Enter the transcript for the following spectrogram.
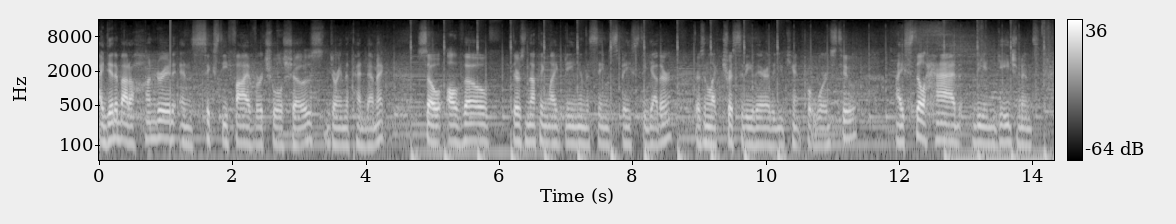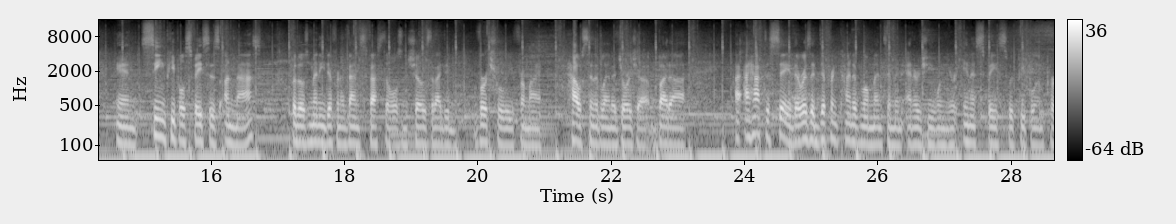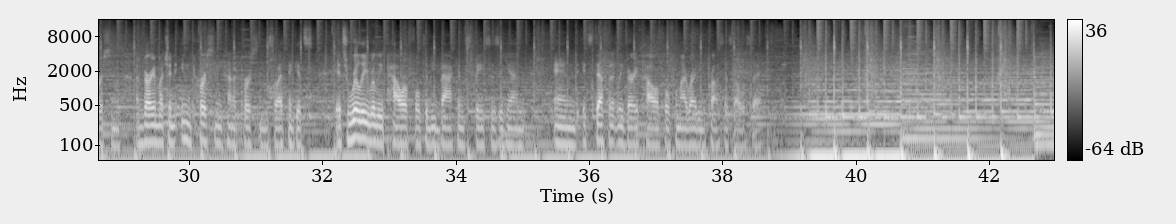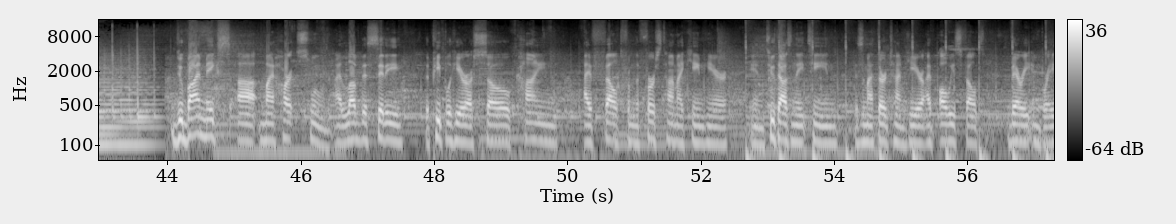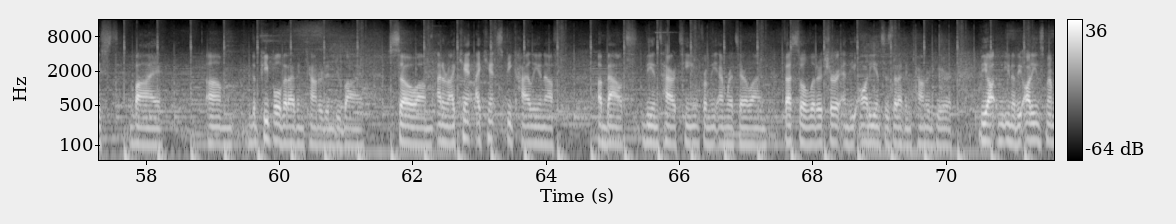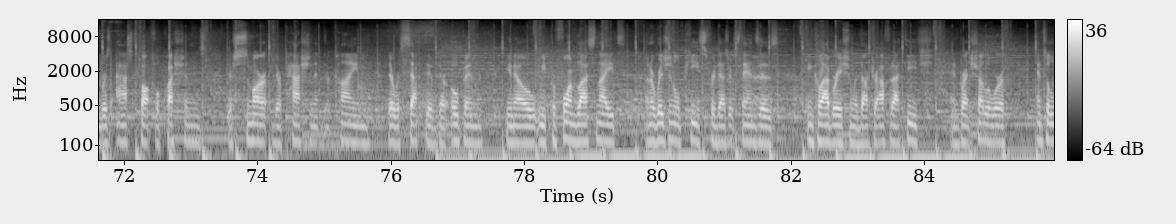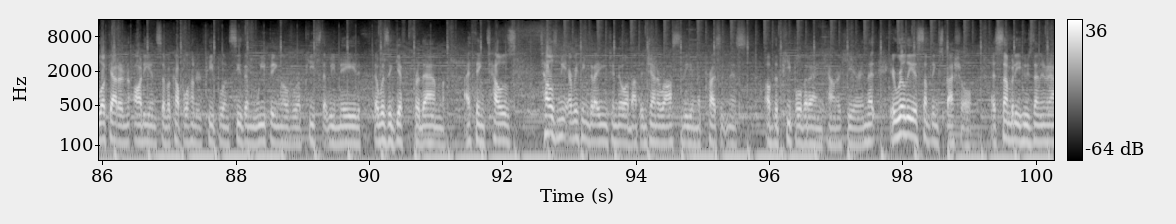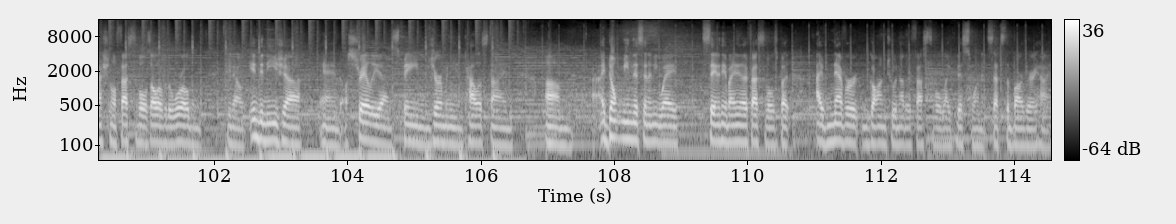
I did about 165 virtual shows during the pandemic. So although there's nothing like being in the same space together, there's an electricity there that you can't put words to. I still had the engagement and seeing people's faces unmasked for those many different events, festivals, and shows that I did virtually from my house in Atlanta, Georgia. But uh, I have to say, there is a different kind of momentum and energy when you're in a space with people in person. I'm very much an in-person kind of person, so I think it's, it's really, really powerful to be back in spaces again. And it's definitely very powerful for my writing process, I will say. Dubai makes uh, my heart swoon. I love this city. The people here are so kind. I've felt from the first time I came here in 2018. This is my third time here. I've always felt very embraced by um, the people that I've encountered in Dubai. So um, I don't know, I can't, I can't speak highly enough about the entire team from the Emirates Airline Festival of Literature and the audiences that I've encountered here. The, you know, the audience members ask thoughtful questions. They're smart, they're passionate, they're kind, they're receptive, they're open. You know, we performed last night an original piece for Desert Stanzas in collaboration with Dr. Afra and Brent Shuttleworth and to look at an audience of a couple hundred people and see them weeping over a piece that we made that was a gift for them, I think tells, tells me everything that I need to know about the generosity and the presentness of the people that I encounter here. And that it really is something special. As somebody who's done international festivals all over the world, and, you know, Indonesia and Australia and Spain and Germany and Palestine, um, I don't mean this in any way say anything about any other festivals, but I've never gone to another festival like this one. It sets the bar very high.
